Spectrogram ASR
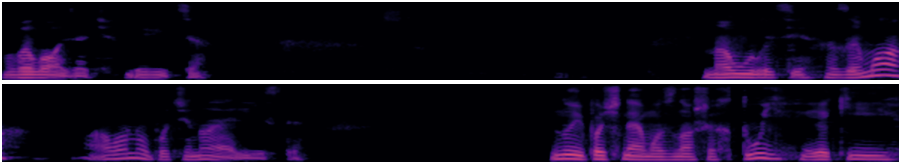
вилазять. Дивіться. На вулиці зима, а воно починає лізти. Ну і почнемо з наших туй, які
